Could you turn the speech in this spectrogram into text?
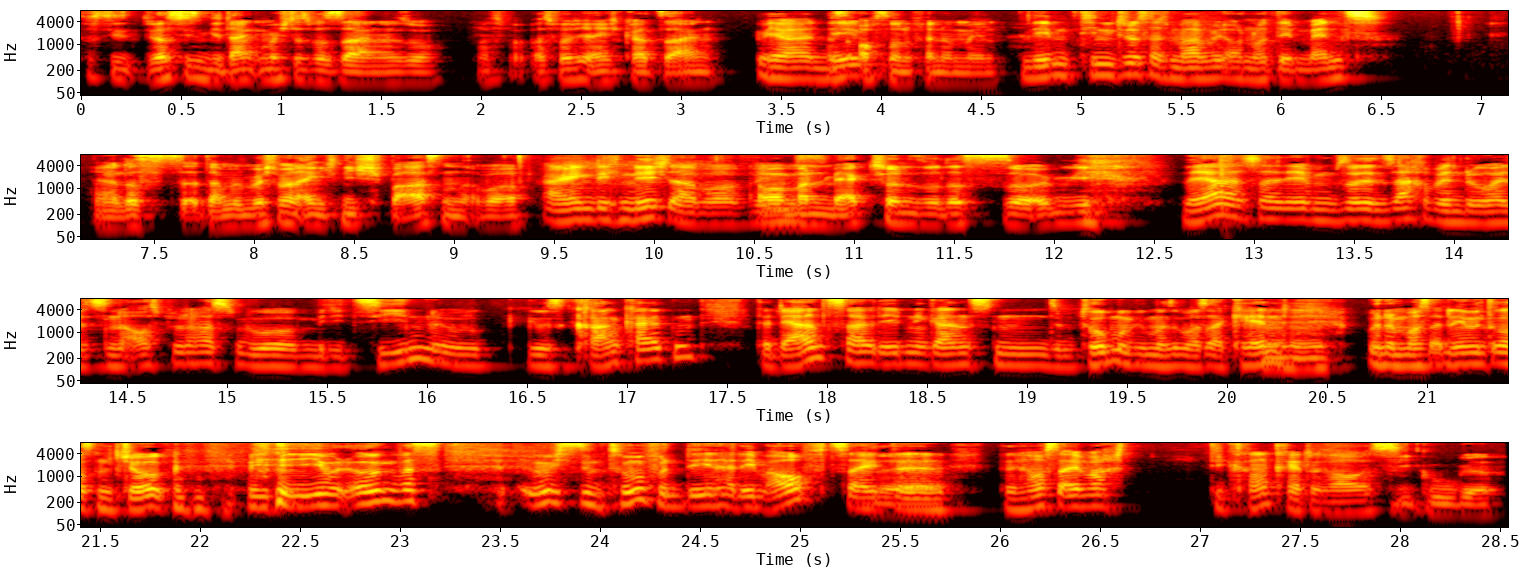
Du hast, die, du hast diesen Gedanken, möchtest was sagen, also, was, was wollte ich eigentlich gerade sagen? Ja, Das ist neben, auch so ein Phänomen. neben Tinnitus hat man auch noch Demenz. Ja, das, damit möchte man eigentlich nicht spaßen, aber, Eigentlich nicht, aber aber man merkt schon so, dass so irgendwie, Naja, das ist halt eben so eine Sache, wenn du halt so eine Ausbildung hast über Medizin, über gewisse Krankheiten, da lernst du halt eben die ganzen Symptome, wie man sowas erkennt, Mhm. und dann machst du halt eben draus einen Joke. wenn jemand irgendwas, irgendwelche Symptome von denen halt eben aufzeigt, Ja. dann, dann haust du einfach die Krankheit raus. wie Google.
